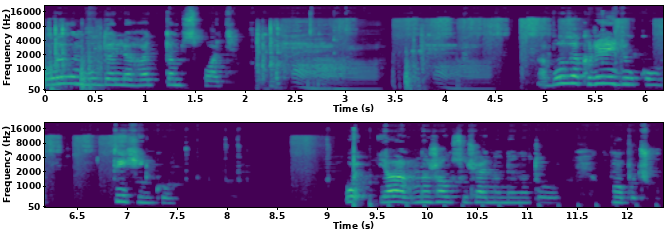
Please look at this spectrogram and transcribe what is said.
Коли він буде лягати там спати. Або закрию люку тихенько. Ой, я нажав случайно не на ту кнопочку.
